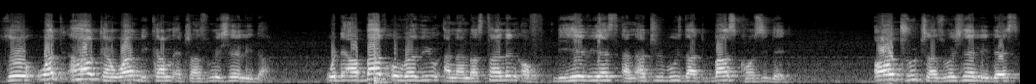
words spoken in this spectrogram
So what, how can one become a transformational leader? With the above overview and understanding of behaviors and attributes that Bass considered, all true transformational leaders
